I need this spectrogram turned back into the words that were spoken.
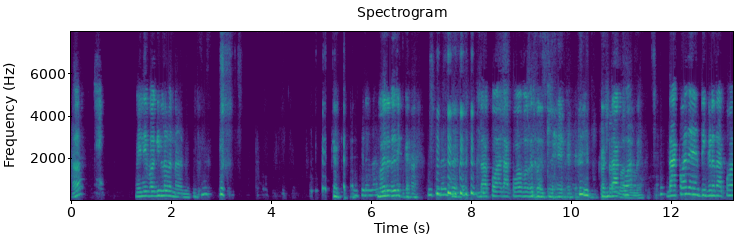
हा? मी बघितलं पण नाही बरोबर आहे का? दाखवा दाखवा बघत बसले. दाखवा. दाखवा ते तिकडे दाखवा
